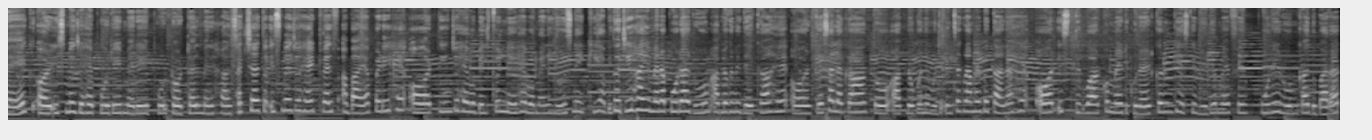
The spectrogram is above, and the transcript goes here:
बैग और इसमें जो है पूरे मेरे टोटल मेरे ख्याल से। अच्छा तो इसमें जो है ट्वेल्व अबाया पड़े हैं और तीन जो है वो बिल्कुल न्यू है, वो मैंने यूज़ नहीं की अभी। तो जी हाँ ये मेरा पूरा रूम आप लोगों ने देखा है और कैसा लगा तो आप लोगों ने मुझे इंस्टाग्राम में बताना है और इस दीवार को मैं डेकोरेट करूँगी, इसकी वीडियो में फिर पूरे रूम का दोबारा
